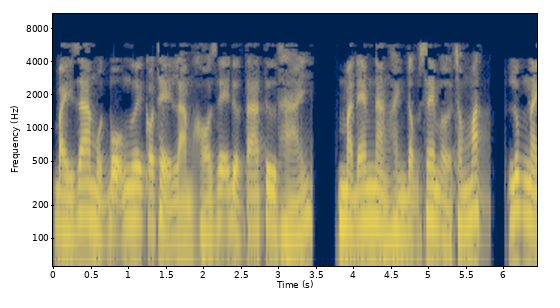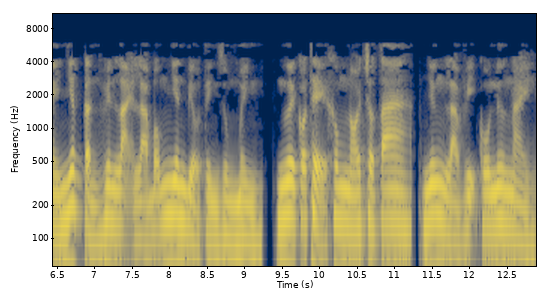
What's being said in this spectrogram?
bày ra một bộ ngươi có thể làm khó dễ được ta tư thái, mà đem nàng hành động xem ở trong mắt, lúc này nhiếp cẩn huyên lại là bỗng nhiên biểu tình dùng mình, ngươi có thể không nói cho ta, nhưng là vị cô nương này,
